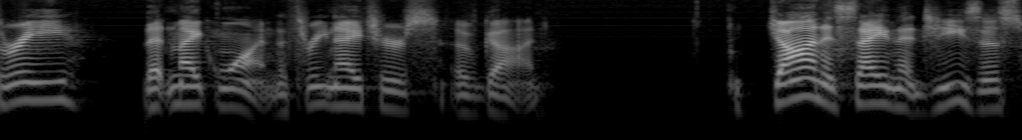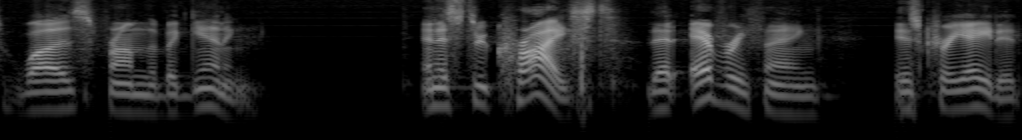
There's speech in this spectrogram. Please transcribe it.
three that make one, the three natures of God. John is saying that Jesus was from the beginning. And it's through Christ that everything is created.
